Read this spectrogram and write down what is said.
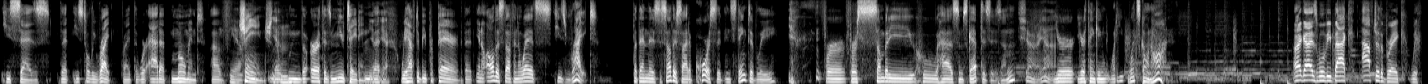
he says that he's totally right. Right, that we're at a moment of yeah. change. Yeah. The, mm-hmm. the, earth is mutating. Yeah, that we have to be prepared. That you know all this stuff. In a way, it's he's right but then there's this other side, of course, that instinctively for for somebody who has some skepticism, sure, yeah, you're you're thinking, what do you, what's going on? All right, guys, we'll be back after the break with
